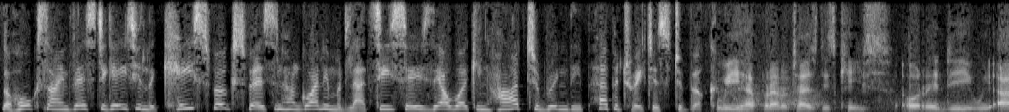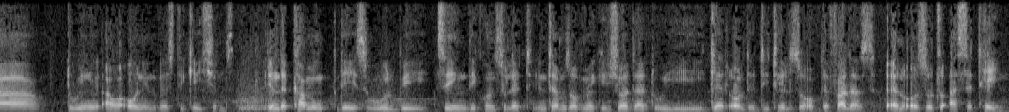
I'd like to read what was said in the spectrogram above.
The Hawks are investigating the case. Spokesperson Hangwani Mulaudzi says they are working hard to bring the perpetrators to book. We have prioritized this case. Already we are doing our own investigations. In the coming days, we will be seeing the consulate in terms of making sure that we get all the details of the fathers and also to ascertain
